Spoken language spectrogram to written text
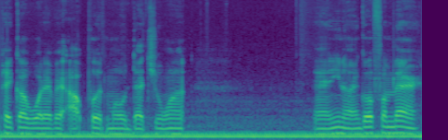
pick up whatever output mode that you want and you know and go from there.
